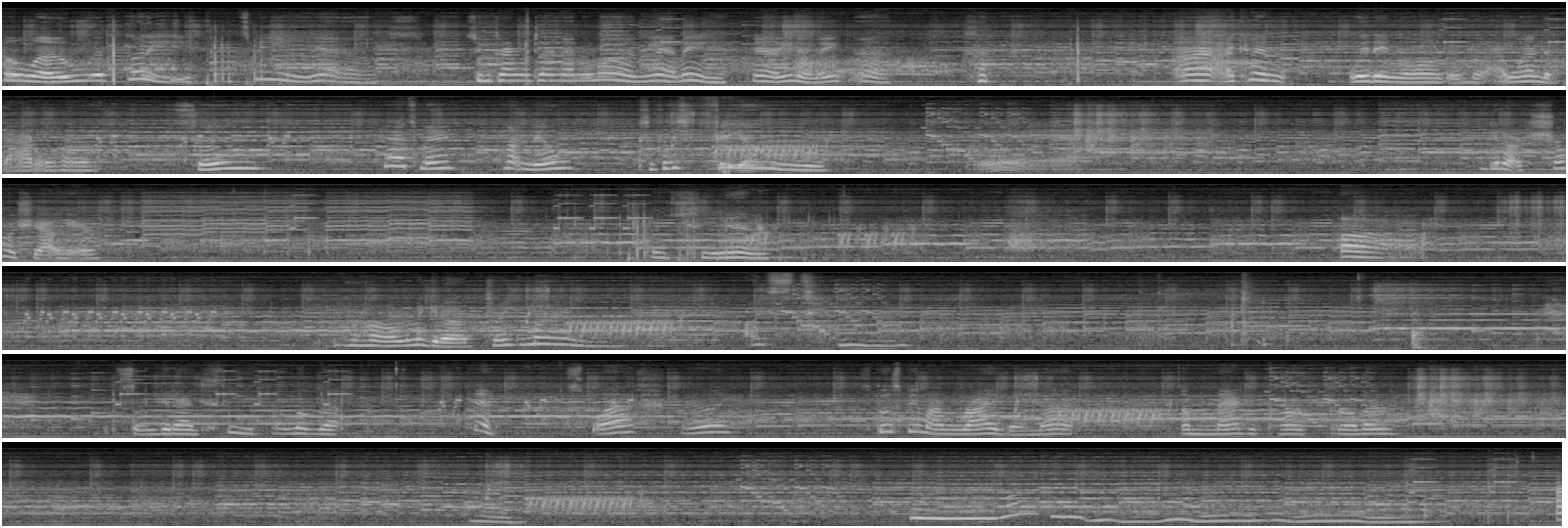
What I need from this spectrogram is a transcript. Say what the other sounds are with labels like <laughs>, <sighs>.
Hello, everybody. It's me, yeah. Super Tyranitar 911. Yeah, me. Yeah, you know me. Uh. <laughs> I, I couldn't wait any longer, but I wanted to battle her. So, yeah, it's me. Not new, except for this video. Yeah. Get our skirmish out here. We see him. Ah. Oh, let me get a drink of mine. Iced tea. Some good iced tea. I love that. Yeah. Splash? Really? supposed to be my rival, not a Magikarp brother.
